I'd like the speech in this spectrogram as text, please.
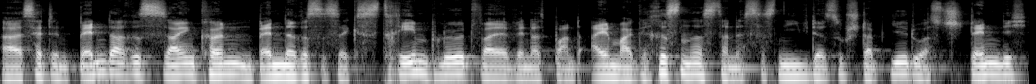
Äh, es hätte ein Bänderriss sein können. Ein Bänderriss ist extrem blöd, weil wenn das Band einmal gerissen ist, dann ist das nie wieder so stabil. Du hast ständig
